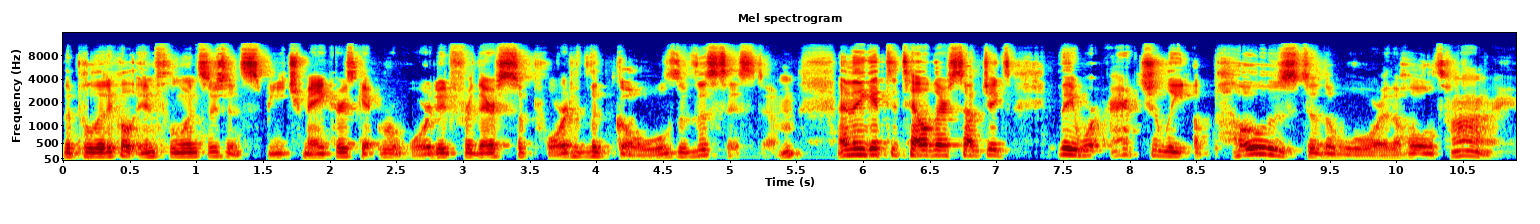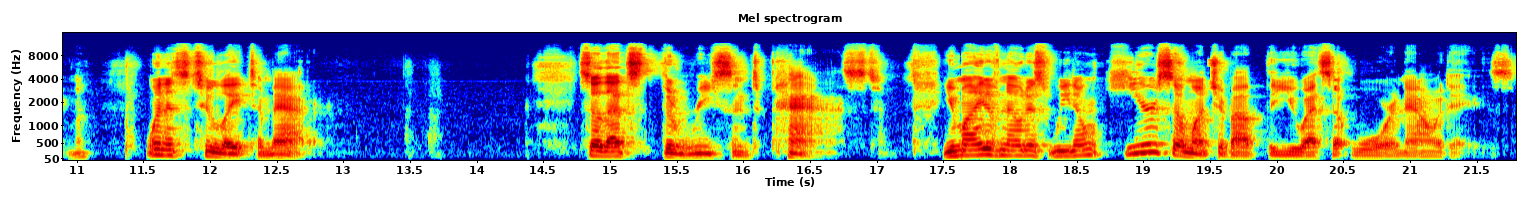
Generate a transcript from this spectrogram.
The political influencers and speech makers get rewarded for their support of the goals of the system, and they get to tell their subjects they were actually opposed to the war the whole time, when it's too late to matter. So that's the recent past. You might have noticed we don't hear so much about the US at war nowadays.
